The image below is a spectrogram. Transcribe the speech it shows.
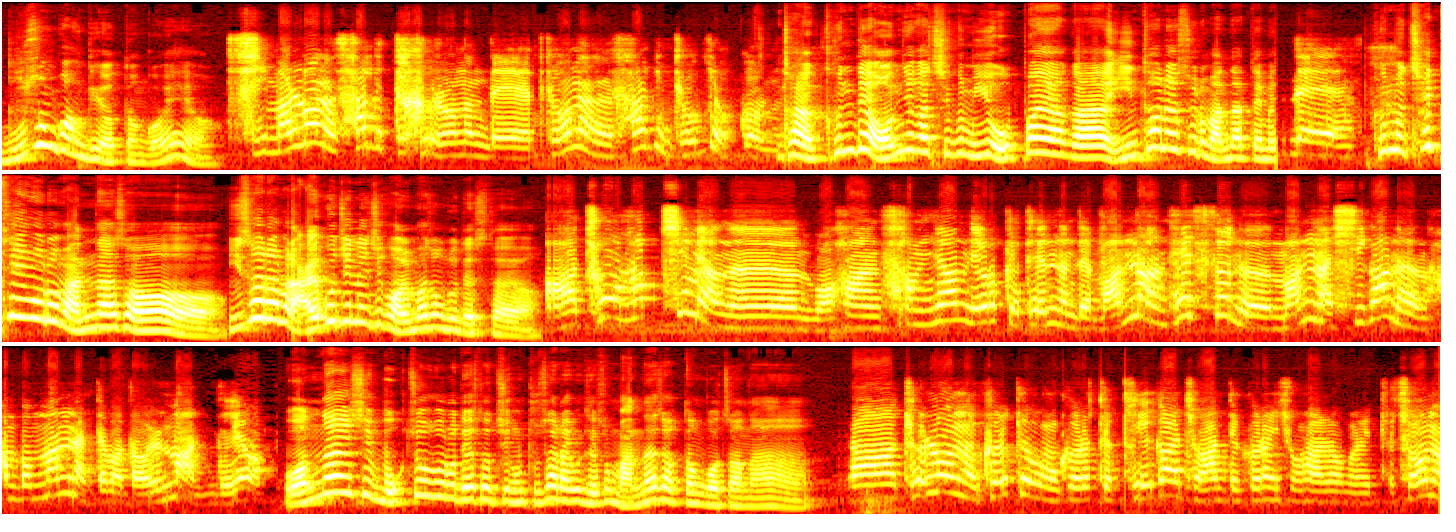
무슨 관계였던 거예요? 지 말로는 사귀었다 그러는데 저는 사귄 적이 없거든요. 자 근데 언니가 지금 이 오빠야가 인터넷으로 만났다며 네. 그러면 채팅으로 만나서 이 사람을 알고 지낸 지가 얼마 정도 됐어요? 아, 총 합치면은 뭐 한 3년 이렇게 됐는데 만난 횟수는 만난 시간은 한 번 만날 때마다 얼마 안 돼요. 원나잇이 목적으로 돼서 지금 두 사람이 계속 만나졌던 거잖아. 아, 결론은 그렇게 보면 그렇죠. 걔가 저한테 그런 식으로 하려고 했죠. 저는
